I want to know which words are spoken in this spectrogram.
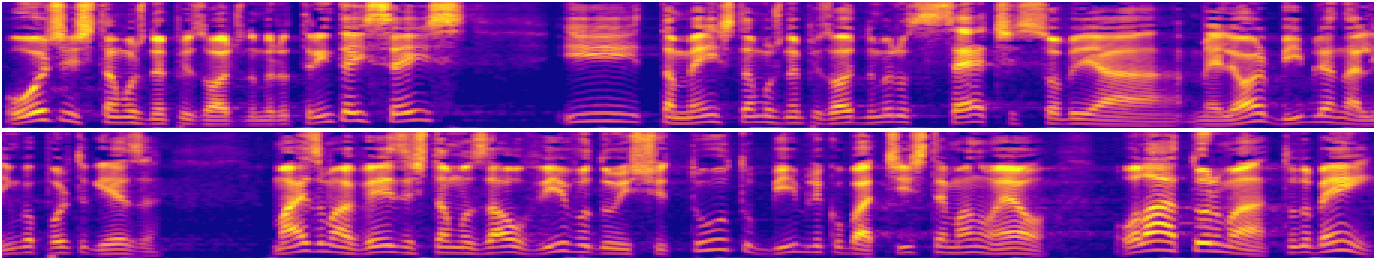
Hoje estamos no episódio número 36 e também estamos no episódio número 7 sobre a melhor Bíblia na língua portuguesa. Mais uma vez estamos ao vivo do Instituto Bíblico Batista Emanuel. Olá, turma, tudo bem?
